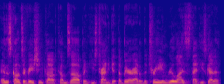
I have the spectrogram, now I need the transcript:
and this conservation cop comes up and he's trying to get the bear out of the tree and realizes that he's got to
